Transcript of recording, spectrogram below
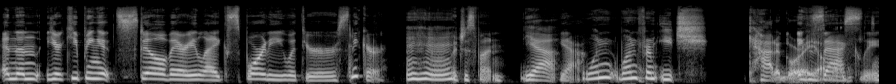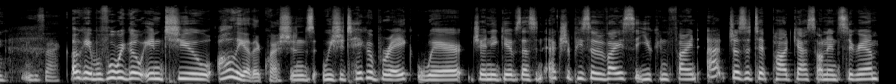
and then you're keeping it still very like sporty with your sneaker, mm-hmm. which is fun. Yeah. Yeah. One one from each category. almost. Exactly. Exactly. Okay, before we go into all the other questions, we should take a break where Jenny gives us an extra piece of advice that you can find at Just a Tip Podcast on Instagram,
